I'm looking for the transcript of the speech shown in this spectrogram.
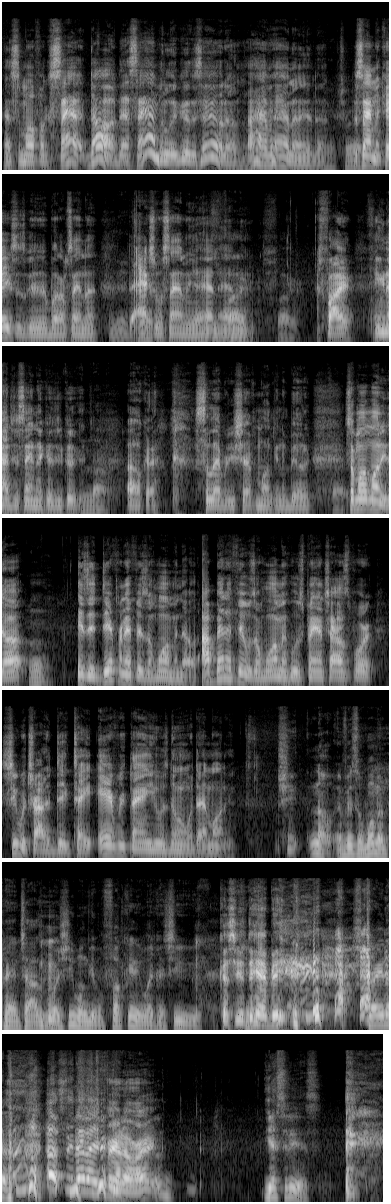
And some motherfucking salmon. Dog, that salmon look good as hell, though. I haven't had none yet, though. The salmon cakes is good, but I'm saying the, Yeah, the actual salmon, you hadn't had Fire. It's fire. It's fire. And you're not just saying that because you're cooking? No. Oh, okay. Celebrity chef monk in the building. Some more money, dog. Mm. Is it different if it's a woman, though? I bet if it was a woman who was paying child support, she would try to dictate everything you was doing with that money. She no. If it's a woman paying child Mm-hmm. support, she won't give a fuck anyway because she Because she a deadbeat. straight up. See, that ain't fair, though, right? yes, it is.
